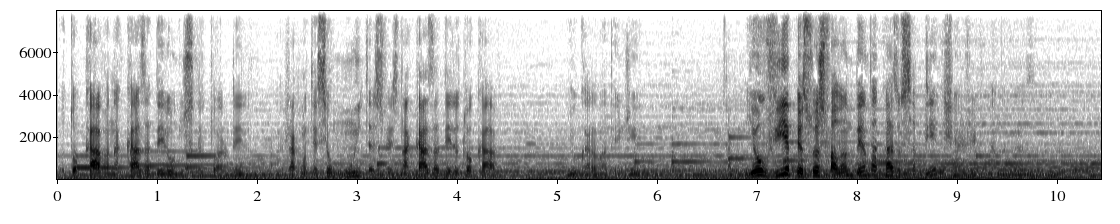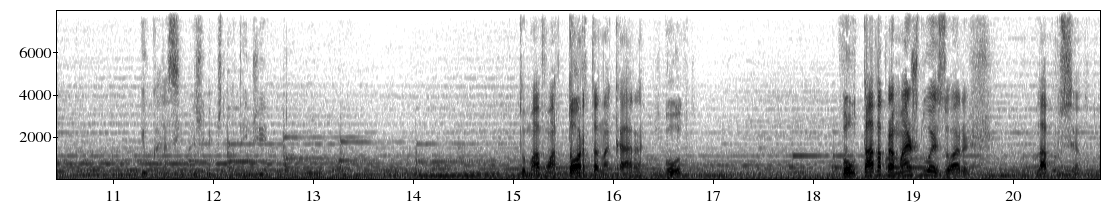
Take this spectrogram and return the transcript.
Eu tocava na casa dele ou no escritório dele. Já aconteceu muitas vezes. Na casa dele eu tocava e o cara não atendia. E eu via pessoas falando dentro da casa. Eu sabia que tinha gente dentro da casa. E o cara simplesmente não atendia. Tomava uma torta na cara, um bolo. Voltava para mais duas horas lá para o centro do.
